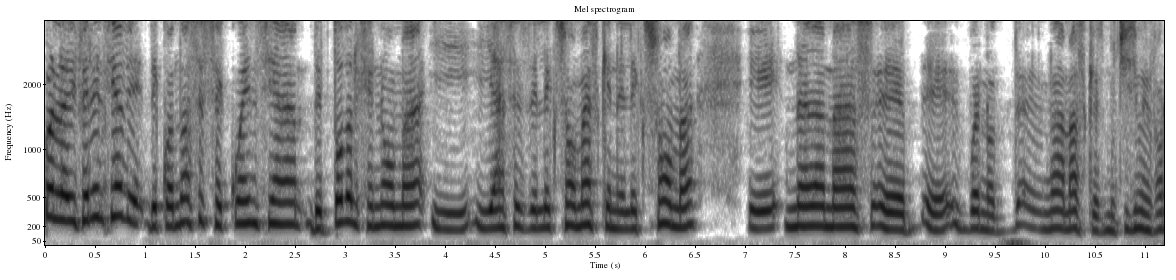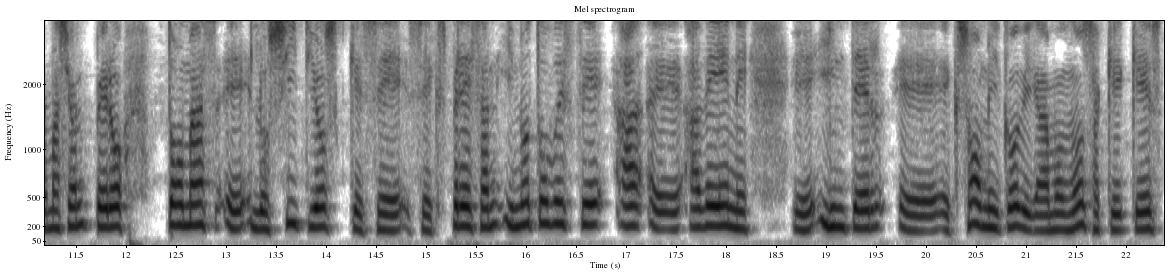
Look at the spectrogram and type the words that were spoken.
Bueno, la diferencia de, cuando haces secuencia de todo el genoma y, haces del exoma es que en el exoma eh, nada más, eh, eh, bueno, nada más que es muchísima información, pero tomas eh, los sitios que se, expresan y no todo este ADN eh, eh, interexómico, digamos, ¿no? O sea, que, es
